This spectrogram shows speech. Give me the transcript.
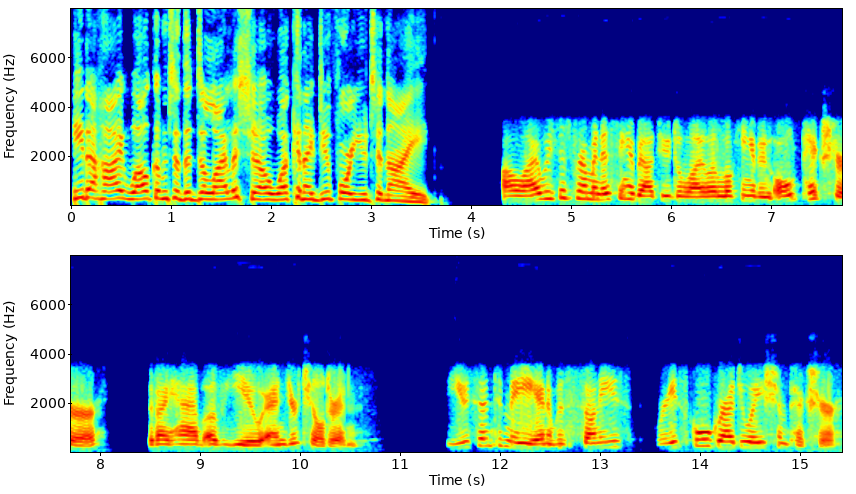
Ida, hi. Welcome to the Delilah Show. What can I do for you tonight? Oh, I was just reminiscing about you, Delilah, looking at an old picture that I have of you and your children. You sent to me, and it was Sonny's grade school graduation picture.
